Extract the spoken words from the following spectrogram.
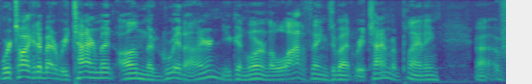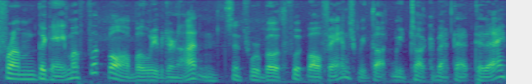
We're talking about retirement on the gridiron. You can learn a lot of things about retirement planning uh, from the game of football, believe it or not. And since we're both football fans, we thought we'd talk about that today.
